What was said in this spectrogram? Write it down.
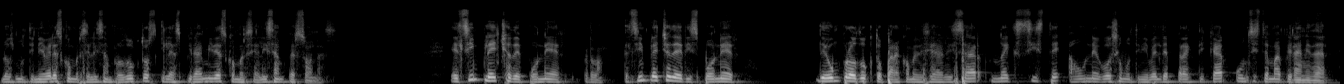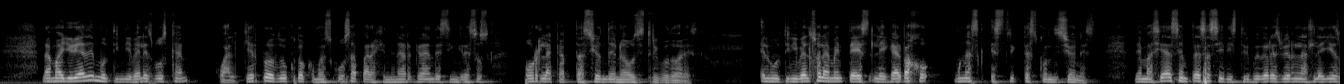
Los multiniveles comercializan productos y las pirámides comercializan personas. El simple hecho de el simple hecho de disponer de un producto para comercializar no existe a un negocio multinivel de practicar un sistema piramidal. La mayoría de multiniveles buscan cualquier producto como excusa para generar grandes ingresos por la captación de nuevos distribuidores. El multinivel solamente es legal bajo unas estrictas condiciones. Demasiadas empresas y distribuidores violan las leyes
